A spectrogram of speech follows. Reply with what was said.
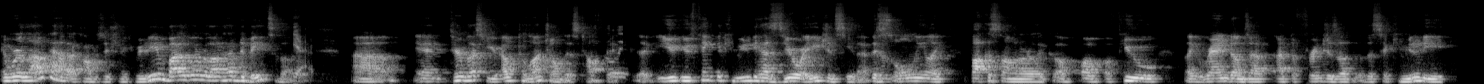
and we're allowed to have that conversation in the community. And by the way, we're allowed to have debates about yeah. it. Um, and Terry Milewski, you're out to lunch on this topic. Like, you, you think the community has zero agency that this is only like Pakistan or like a, a, a few like randoms at, at the fringes of the Sikh community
